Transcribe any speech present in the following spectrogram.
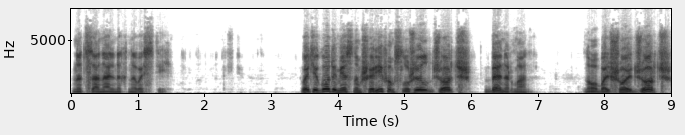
национальных новостей. В эти годы местным шерифом служил Джордж Беннерман. Но Большой Джордж,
